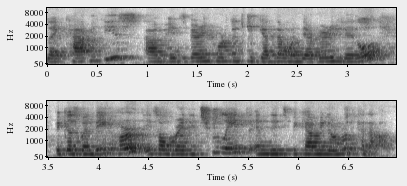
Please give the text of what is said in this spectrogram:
like cavities. Um, it's very important to get them when they're very little because when they hurt, it's already too late and it's becoming a root canal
